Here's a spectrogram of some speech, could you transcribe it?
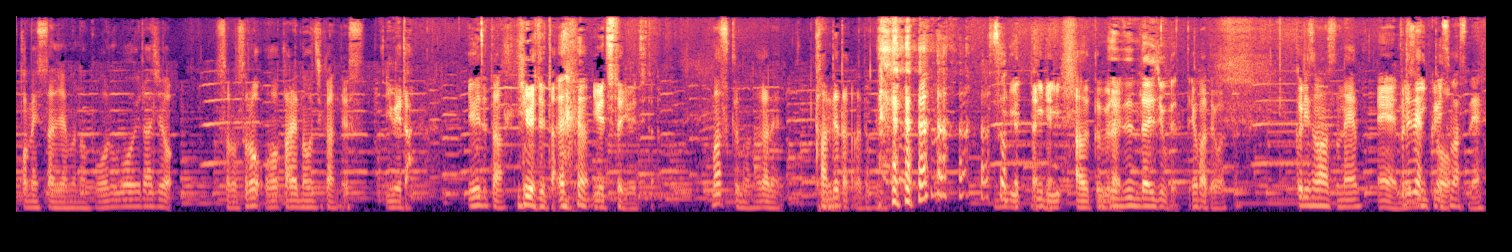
お米スタジアムのボールボーイラジオそろそろお別れのお時間です。言えた。言えてた？言えてた。言えてた言えてた。マスクの中で噛んでたからでも ギリギリアウトぐらい。全然大丈夫やったよ。かったよかった。クリスマスね。ええプレゼント。メリークリスマスね。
